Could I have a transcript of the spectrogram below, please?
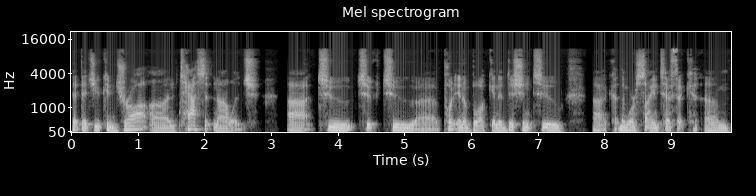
that, that you can draw on tacit knowledge uh, to to to uh, put in a book in addition to uh, the more scientific. Um,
